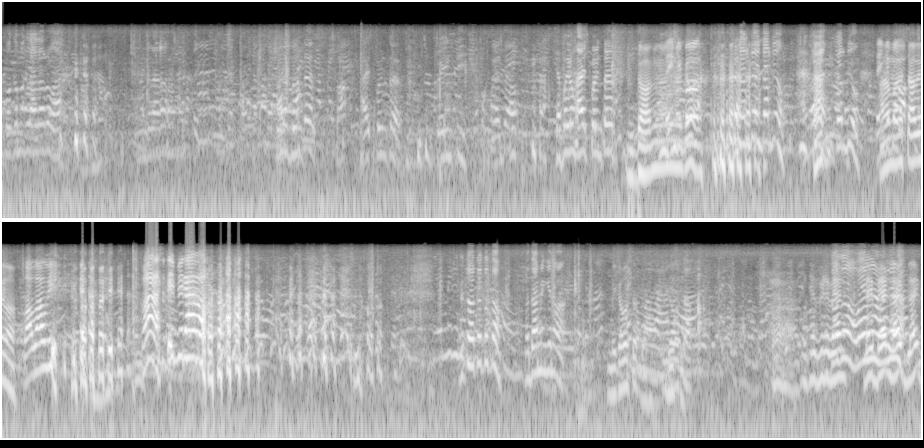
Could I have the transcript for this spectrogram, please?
Huwag ka maglalaro ha. Ano pointer? Highest pointer. 20. Siya yung highest pointer? Ang dami nga Thank you nagawa. interview, interview. Ha? Ah, interview. Thank ano you po. masasabi mo? Wawawi. Ma, sa TV na ako. Ito, ito, ito, ito. Madaming ginawa. May kausap eh. Kausap. Interview Live yan? Live yan? Live, live?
